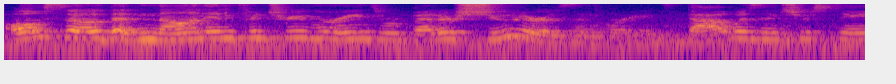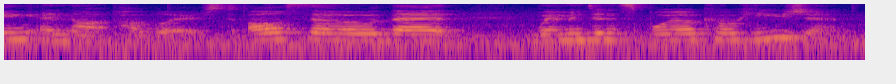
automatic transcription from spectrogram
Also, that non-infantry Marines were better shooters than Marines. That was interesting and not published. Also, that women didn't spoil cohesion.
